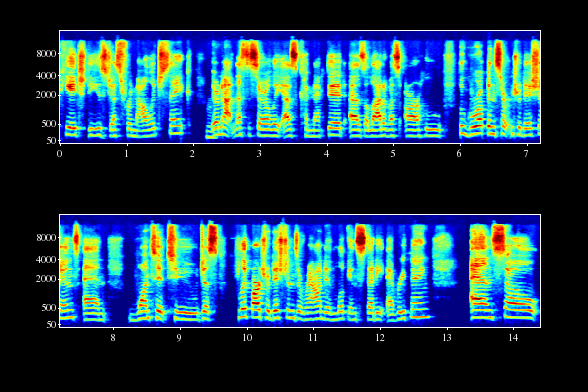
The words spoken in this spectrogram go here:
phds just for knowledge sake hmm. they're not necessarily as connected as a lot of us are who who grew up in certain traditions and wanted to just flip our traditions around and look and study everything and so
